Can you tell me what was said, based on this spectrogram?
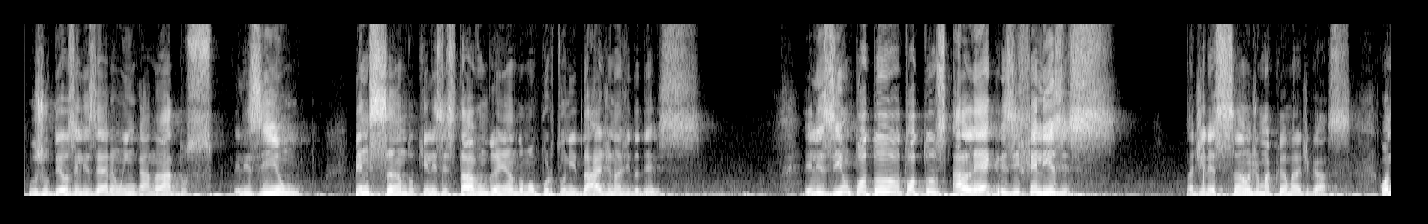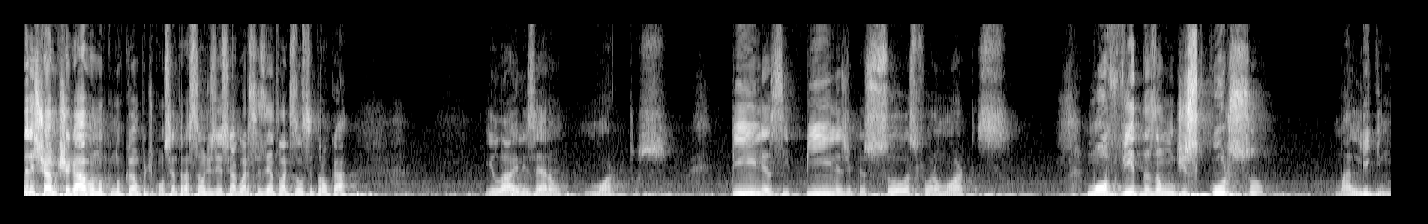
os judeus eles eram enganados. Eles iam pensando que eles estavam ganhando uma oportunidade na vida deles. Eles iam todo, todos alegres e felizes na direção de uma câmara de gás. Quando eles chegavam no, no campo de concentração, diziam assim: agora vocês entram lá que vocês vão se trocar. E lá eles eram mortos pilhas e pilhas de pessoas foram mortas, movidas a um discurso maligno.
